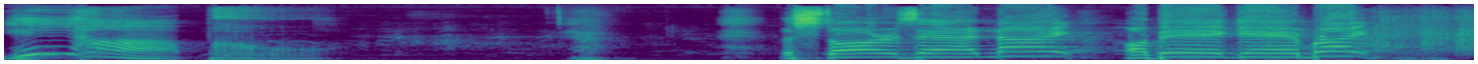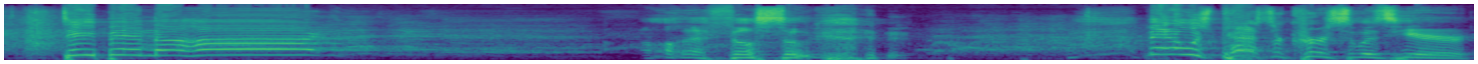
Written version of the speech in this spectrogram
Yeehaw. The stars at night are big and bright deep in the heart. Oh, that feels so good. Man, I wish Pastor Kirsten was here.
